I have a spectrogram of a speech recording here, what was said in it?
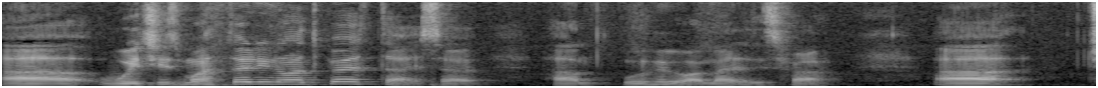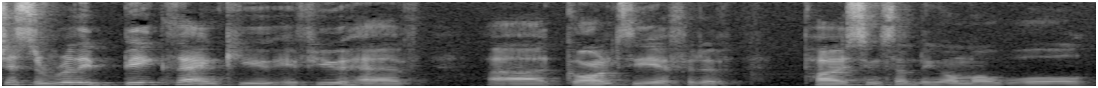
uh, which is my 39th birthday. So, um, woohoo, I made it this far. Uh, just a really big thank you if you have uh, gone to the effort of posting something on my wall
